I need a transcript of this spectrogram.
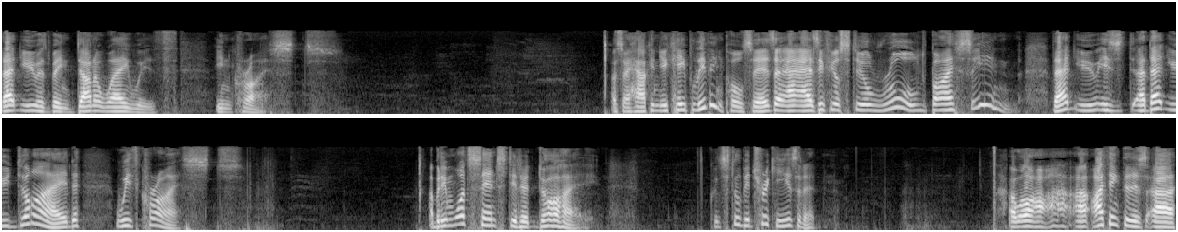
That you has been done away with in Christ. So how can you keep living? Paul says, as if you're still ruled by sin. That you is uh, that you died with Christ. But in what sense did it die? Could still be tricky, isn't it? Uh, well, I, I, think there's. Uh,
